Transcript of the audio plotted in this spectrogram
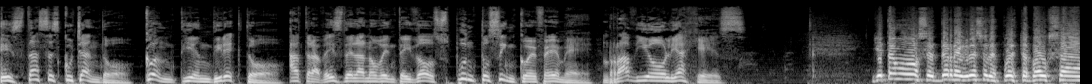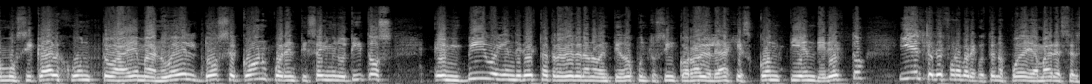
Estás escuchando Conti en directo a través de la 92.5 FM Radio Oleajes. Ya estamos de regreso después de esta pausa musical junto a Emanuel, 12 con 46 minutitos en vivo y en directo a través de la 92.5 Radio Leajes Conti en directo. Y el teléfono para que usted nos pueda llamar es el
